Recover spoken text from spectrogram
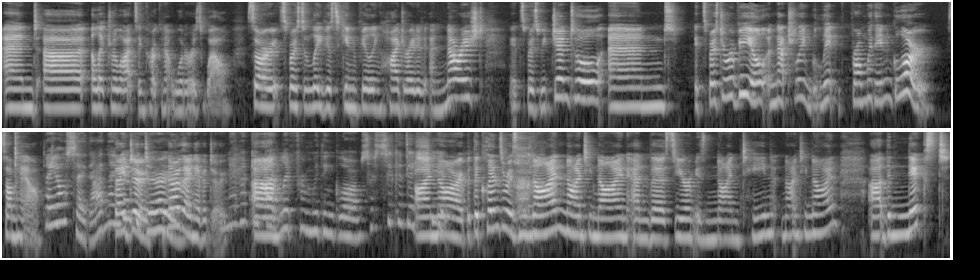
and uh, electrolytes and coconut water as well. So it's supposed to leave your skin feeling hydrated and nourished. It's supposed to be gentle and it's supposed to reveal a naturally lit from within glow somehow. They all say that, and they, They never do. do. No, they never do. never get Um, that lit from within glow. I'm so sick of this I shit. know, but the cleanser is nine ninety nine and the serum is nineteen ninety nine. Uh, the next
